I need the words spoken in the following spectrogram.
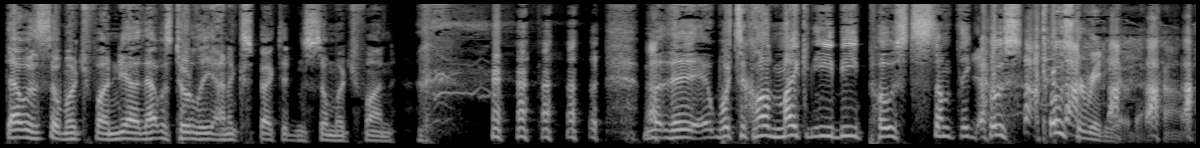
That was so much fun. Yeah, that was totally unexpected and so much fun. what's it called? Mike and EB post something coast, coasterradio.com.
